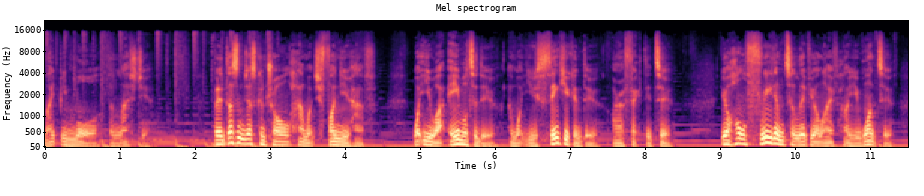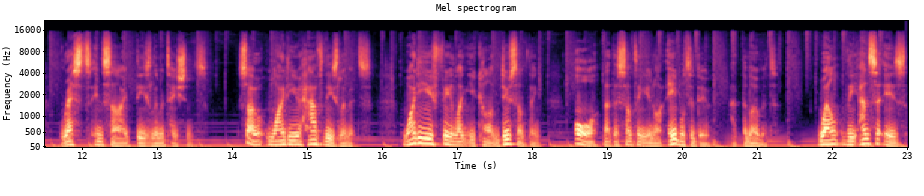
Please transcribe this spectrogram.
might be more than last year. But it doesn't just control how much fun you have. What you are able to do and what you think you can do are affected too. Your whole freedom to live your life how you want to rests inside these limitations. So, why do you have these limits? Why do you feel like you can't do something or that there's something you're not able to do at the moment? Well, the answer is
